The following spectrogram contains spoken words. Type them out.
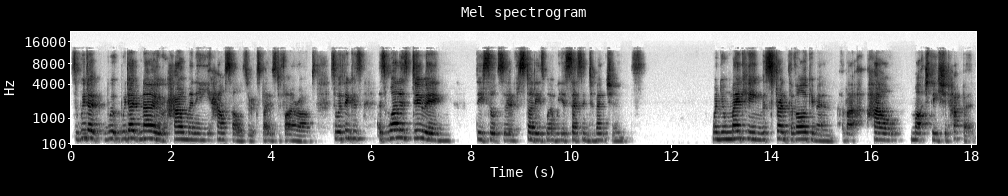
So we don't we, we don't know how many households are exposed to firearms. So I think as as well as doing these sorts of studies where we assess interventions, when you're making the strength of argument about how much these should happen,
